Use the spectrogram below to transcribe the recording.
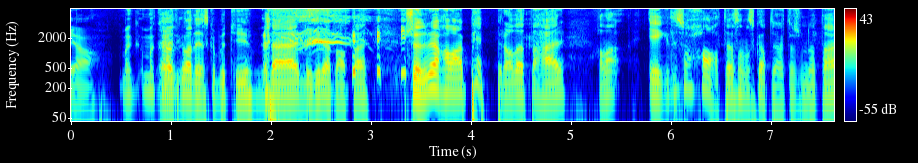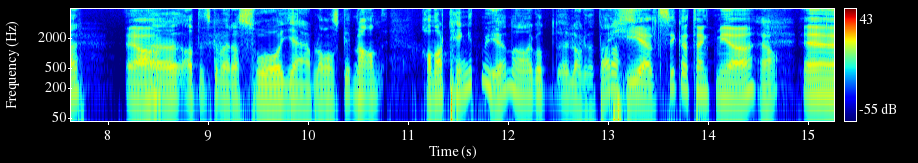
Ja. Men, men Jeg vet ikke hva det skal bety, men det ligger et eller annet der. Skjønner du? Han har pepra dette her. Han har, egentlig så hater jeg sånne skattejakter som dette her. Ja. Uh, at det skal være så jævla vanskelig. Men han, han har tenkt mye når han har gått, laget dette her. Altså. Helt sikkert tenkt mye. Ja. Eh,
